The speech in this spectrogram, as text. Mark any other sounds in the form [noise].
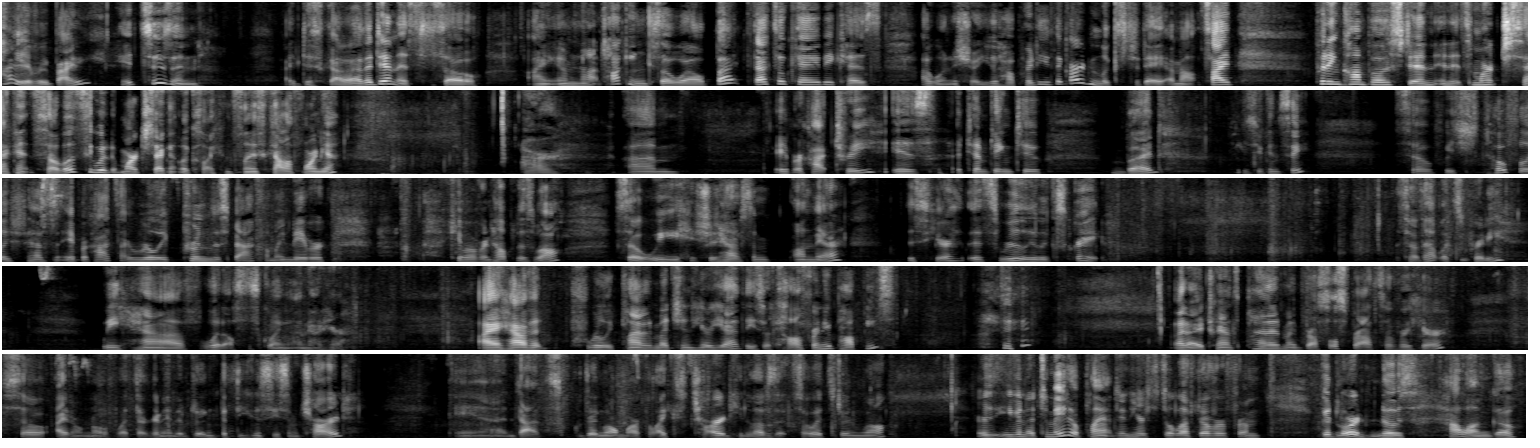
Hi, everybody. It's Susan. I just got out of the dentist, so I am not talking so well, but that's okay because I want to show you how pretty the garden looks today. I'm outside putting compost in, and it's March 2nd, so let's see what March 2nd looks like in Salinas, California. Our um, apricot tree is attempting to bud, as you can see. So we should, hopefully should have some apricots. I really pruned this back. My neighbor came over and helped as well. So we should have some on there this year. This really looks great. So that looks pretty. We have, what else is going on out here? I haven't really planted much in here yet. These are California poppies. [laughs] And I transplanted my Brussels sprouts over here. So I don't know what they're going to end up doing, but you can see some chard. And that's doing well. Mark likes chard. He loves it, so it's doing well. There's even a tomato plant in here still left over from, good Lord knows how long ago.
